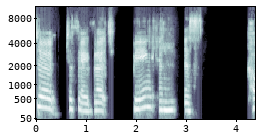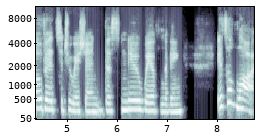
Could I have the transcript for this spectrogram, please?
to, to say that being in this COVID situation, this new way of living, it's a lot.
